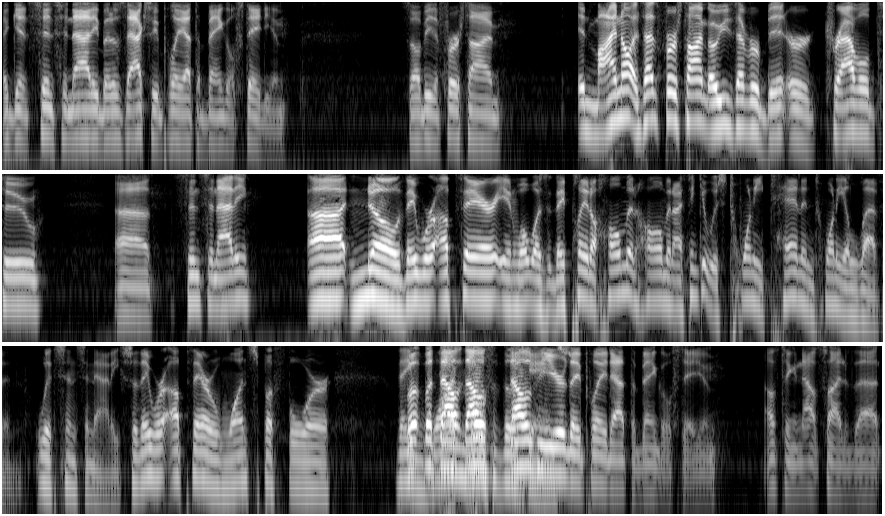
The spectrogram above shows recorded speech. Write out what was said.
against Cincinnati? But it was actually played at the Bengal Stadium. So it'll be the first time in my knowledge. Is that the first time OU's ever been or traveled to uh, Cincinnati? Uh, no, they were up there in what was it? They played a home and home, and I think it was 2010 and 2011 with Cincinnati. So they were up there once before they But, but that, that both was of those that was the year they played at the Bengal Stadium. I was thinking outside of that.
